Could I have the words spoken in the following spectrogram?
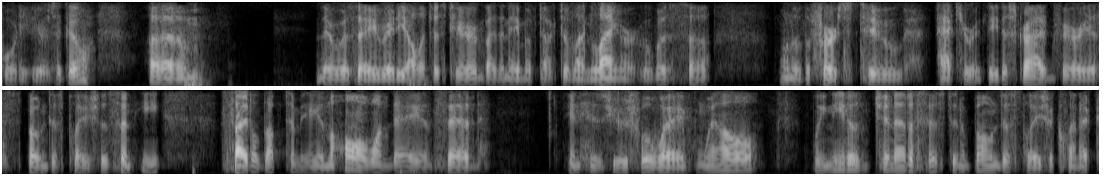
40 years ago. Um, there was a radiologist here by the name of Dr. Len Langer, who was uh, one of the first to accurately describe various bone dysplasias, and he sidled up to me in the hall one day and said, in his usual way, "Well, we need a geneticist in a bone dysplasia clinic.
